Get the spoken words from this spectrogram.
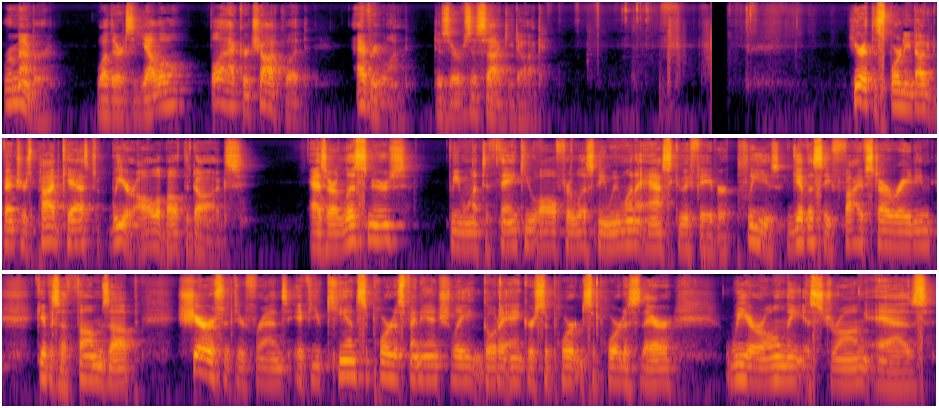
Remember, whether it's yellow, black, or chocolate, everyone deserves a soggy dog. Here at the Sporting Dog Adventures podcast, we are all about the dogs. As our listeners, we want to thank you all for listening. We want to ask you a favor. Please give us a five star rating, give us a thumbs up, share us with your friends. If you can support us financially, go to Anchor Support and support us there. We are only as strong as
